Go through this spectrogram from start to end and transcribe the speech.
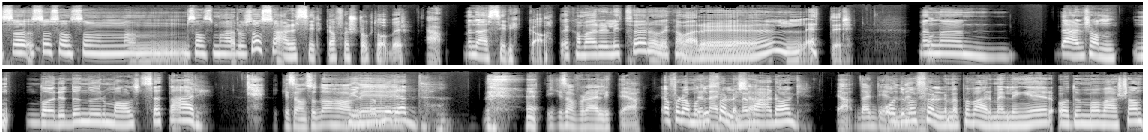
så, så sånn, som, sånn som her hos oss, så er det ca. 1. oktober. Ja. Men det er cirka. Det kan være litt før, og det kan være etter. Men og, det er sånn når det normalt sett er. Ikke sant, så da har vi Begynn å bli redd. Ikke sant, for det er litt det, ja. Ja, for da må Det du følge med seg. hver dag. ja det er det Og du må mener. følge med på værmeldinger, og du må være sånn,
